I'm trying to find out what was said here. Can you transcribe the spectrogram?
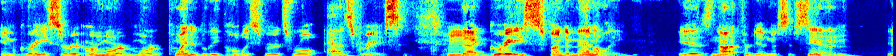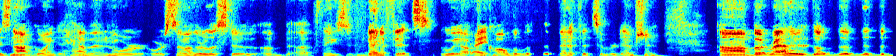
in grace, or, or more, more pointedly, the Holy Spirit's role as grace. Hmm. That grace fundamentally is not forgiveness of sin, is not going to heaven or or some other list of, of, of things benefits we often right. call the, the, benefits of redemption uh, but rather the, the the,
